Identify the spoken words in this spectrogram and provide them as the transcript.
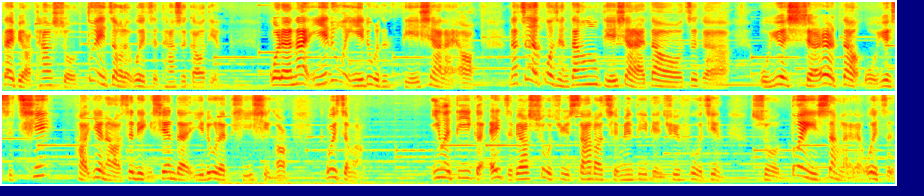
代表它所对照的位置它是高点。果然呢，一路一路的跌下来哦。那这个过程当中跌下来到这个五月十二到五月十七，好，叶老师领先的一路的提醒哦。为什么？因为第一个 A 指标数据杀到前面低点区附近所对上来的位置，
